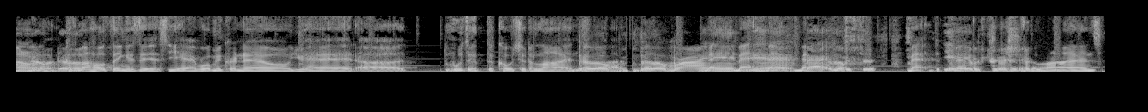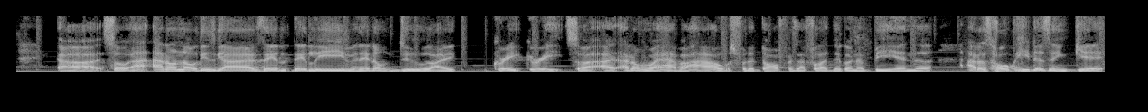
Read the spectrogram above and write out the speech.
I don't know because my whole thing is this: you had Romeo Crennel, you had uh, who's the, the coach of the Lions? Bill, Uh, Bill O'Brien, Matt- Matt- Matt- Matt, Lef- Matt, Yeah, Matt Patricia, Patricia. for the Lions. Uh, so I, I don't know. These guys, they they leave and they don't do like great, great. So I, I don't really have a high hopes for the Dolphins. I feel like they're going to be in the. I just hope he doesn't get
